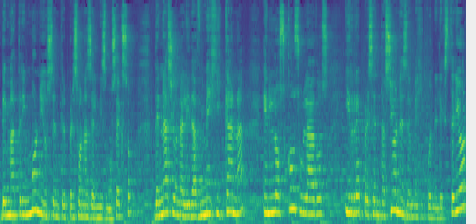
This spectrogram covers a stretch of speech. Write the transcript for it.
de matrimonios entre personas del mismo sexo, de nacionalidad mexicana, en los consulados y representaciones de México en el exterior,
